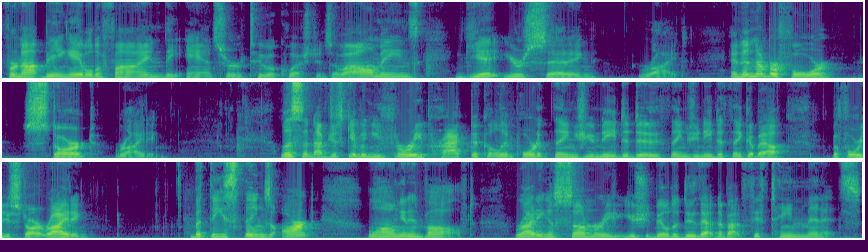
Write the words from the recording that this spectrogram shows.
for not being able to find the answer to a question. So, by all means, get your setting right. And then, number four, start writing. Listen, I've just given you three practical, important things you need to do, things you need to think about before you start writing. But these things aren't long and involved. Writing a summary, you should be able to do that in about 15 minutes.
